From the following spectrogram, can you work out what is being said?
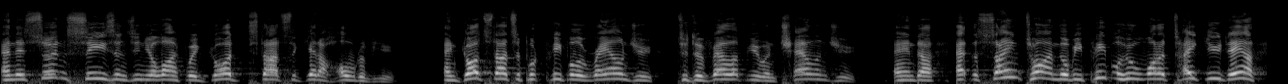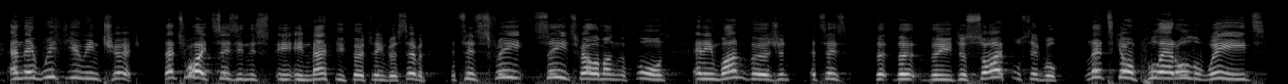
and there's certain seasons in your life where God starts to get a hold of you. And God starts to put people around you to develop you and challenge you. And uh, at the same time, there'll be people who want to take you down, and they're with you in church. That's why it says in, this, in Matthew 13, verse 7, it says, Seeds fell among the thorns. And in one version, it says that the, the disciples said, Well, let's go and pull out all the weeds.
